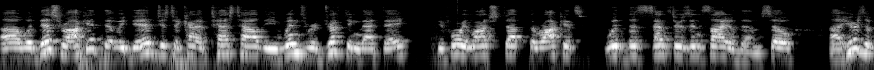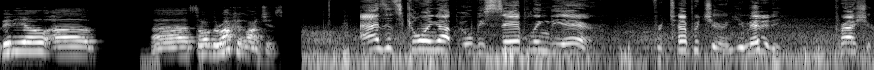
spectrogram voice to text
uh, with this rocket that we did just to kind of test how the winds were drifting that day before we launched up the rockets with the sensors inside of them. So uh, here's a video of uh, some of the rocket launches. As it's going up, it will be sampling the air for temperature and humidity, pressure.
